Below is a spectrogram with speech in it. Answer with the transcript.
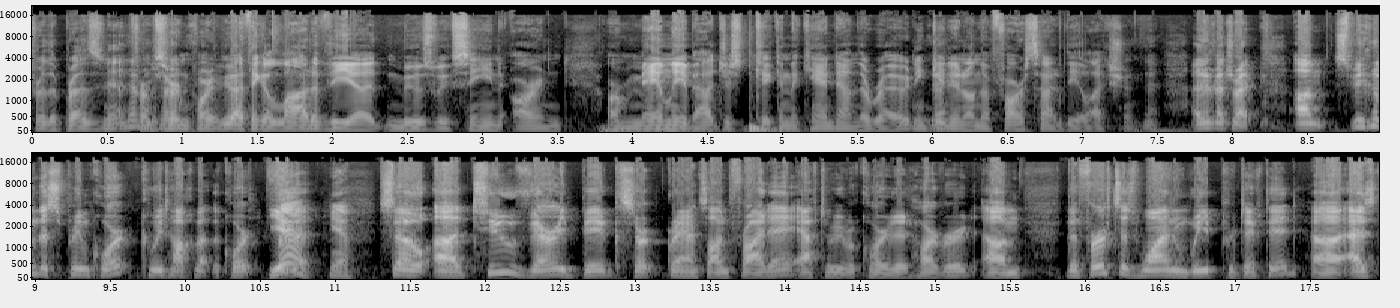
for the president from a certain point of view. I think a lot of the uh, moves we've seen are in, are mainly about just kicking the can down the road and getting on the far side of the election. I think that's right. Um, speaking of the Supreme Court, can we talk about the court? a Yeah, yeah. So, uh, two very big cert grants on Friday after we recorded at Harvard. Um, the first is one we predicted uh, as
